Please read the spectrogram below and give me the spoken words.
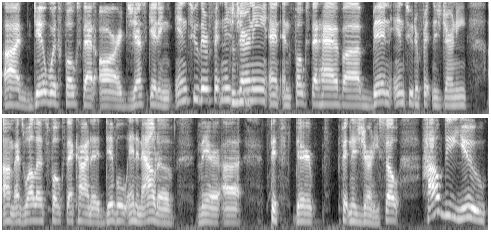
uh, deal with folks that are just getting into their fitness Mm-hmm. journey, and, and folks that have uh, been into their fitness journey, um, as well as folks that kind of dibble in and out of their uh, fifth, their fitness journey. So, how do you?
